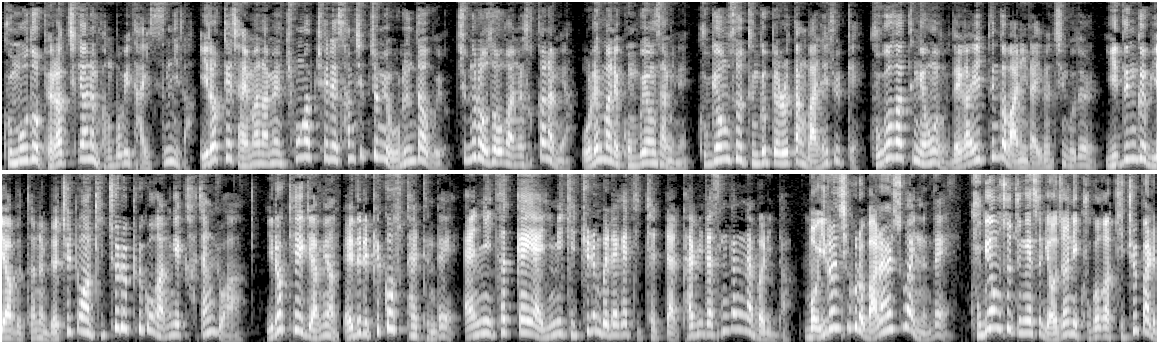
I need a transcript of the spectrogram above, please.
구모도 벼락치기 하는 방법이 다 있습니다. 이렇게 잘만 하면 총합 최대 30점이 오른다고요. 친구로 어서오고 안녕 석가남이야. 오랜만에 공부 영상이네. 국영수 등급별로 딱 말해줄게. 국어 같은 경우 내가 1등급 아니다 이런 친구들 2등급 이하부터는 며칠 동안 기초를 풀고 가는 게 가장 좋아. 이렇게 얘기하면 애들이 피코스 탈 텐데 아니 석가야 이미 기출은 보다가 지쳤다. 답이 다 생각나 버린다. 뭐 이런 식으로 말을 할 수가 있는데 국영수 중에서 여전히 국어가 기출발이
